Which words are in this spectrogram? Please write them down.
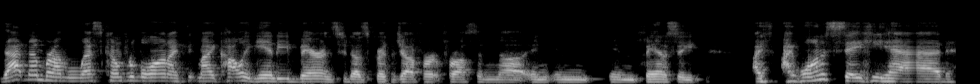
that number I'm less comfortable on. I think my colleague Andy Behrens, who does a great job for for us in uh, in in in fantasy, I I want to say he had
